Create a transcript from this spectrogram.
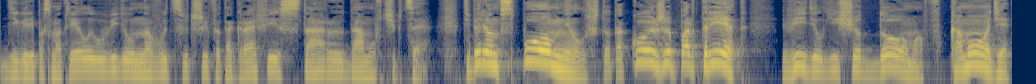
Дигори посмотрел и увидел на выцветшей фотографии старую даму в чипце. Теперь он вспомнил, что такой же портрет видел еще дома, в комоде,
